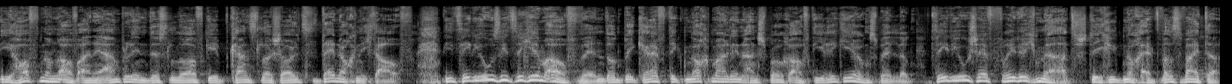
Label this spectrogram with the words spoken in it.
Die Hoffnung auf eine Ampel in Düsseldorf gibt Kanzler Scholz dennoch nicht auf. Die CDU sieht sich im Aufwind und bekräftigt nochmal den Anspruch auf die Regierungsbildung. CDU-Chef Friedrich Merz stichelt noch etwas weiter.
